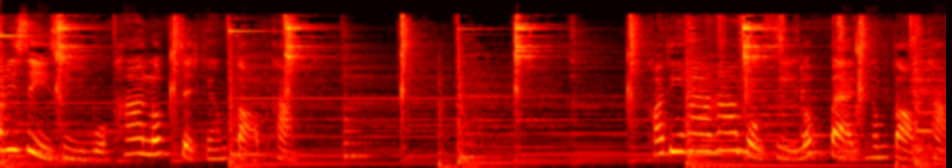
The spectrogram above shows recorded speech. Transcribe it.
ข้อที่ 4 4บวก5ลบ7คือคำตอบค่ะ ข้อที่ 5 5บวก4ลบ8คือคำตอบค่ะ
